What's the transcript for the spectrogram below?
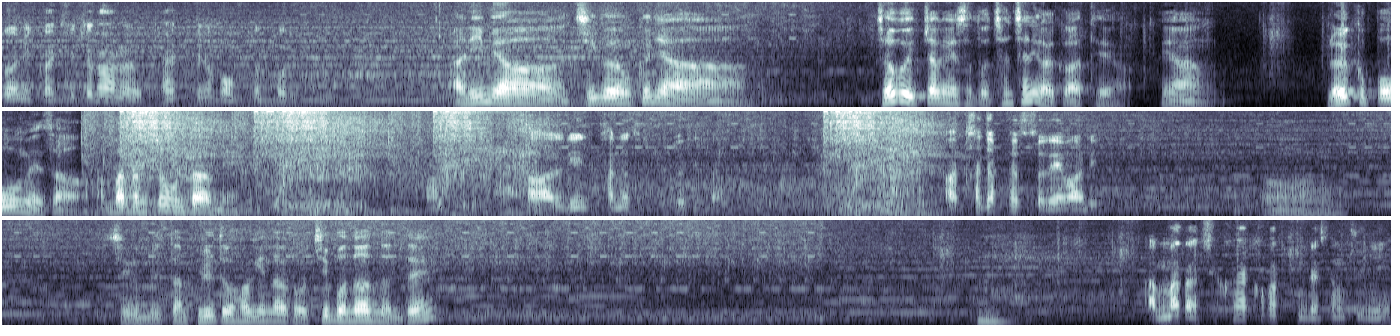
그러니까 히드라를 갈 필요가 없었거든. 아니면 지금 그냥 저거 입장에서도 천천히 갈 것 같아요. 그냥 럴크 뽑으면서 앞마당 쏘은 다음에. 아린 가는 속도 느리다. 아 다 잡혔어 네 마리. 어 지금 일단 빌드 확인하러 집어 넣었는데? 앞마당 체크할 것 같은데 상준이?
